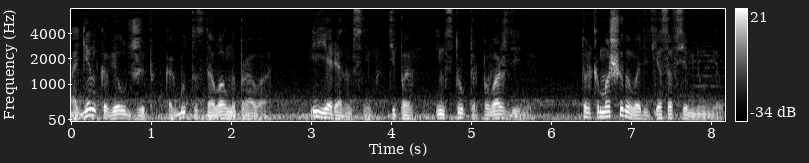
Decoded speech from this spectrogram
А Генка вел джип, как будто сдавал на права. И я рядом с ним, типа инструктор по вождению. Только машину водить я совсем не умел.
